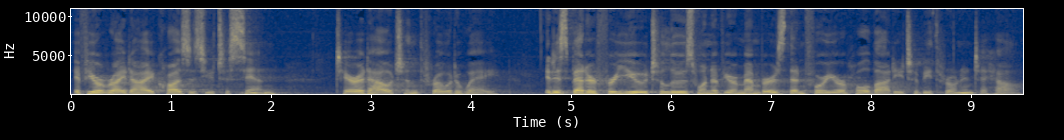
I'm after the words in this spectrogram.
If your right eye causes you to sin, tear it out and throw it away. It is better for you to lose one of your members than for your whole body to be thrown into hell.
